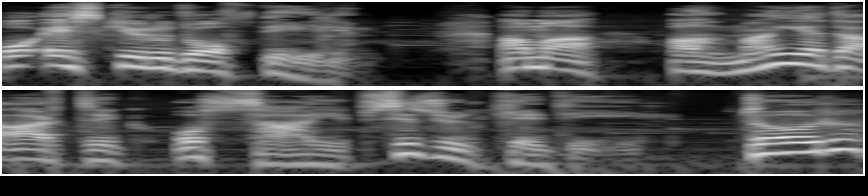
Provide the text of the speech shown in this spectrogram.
o eski Rudolf değilim. Ama Almanya'da artık o sahipsiz ülke değil. Doğru.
